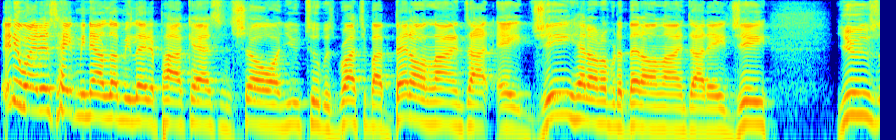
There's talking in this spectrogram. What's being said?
Anyway, this Hate Me Now, Love Me Later podcast and show on YouTube is brought to you by betonline.ag. Head on over to betonline.ag. Use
